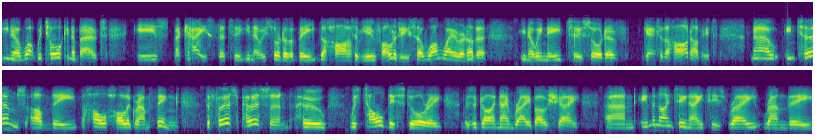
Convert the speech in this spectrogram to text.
you know, what we're talking about is a case that, uh, you know, is sort of at the, the heart of ufology. So, one way or another, you know, we need to sort of get to the heart of it. Now, in terms of the, the whole hologram thing, the first person who was told this story was a guy named Ray Boeche. And in the 1980s, Ray ran the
